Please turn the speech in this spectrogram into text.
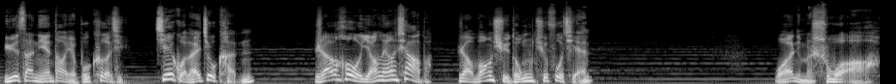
于三年倒也不客气，接过来就啃，然后扬扬下巴，让汪旭东去付钱。我跟你们说啊，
